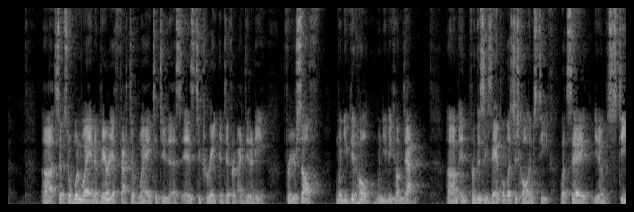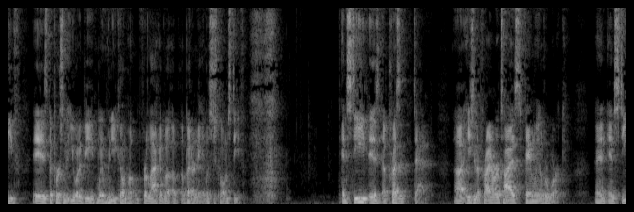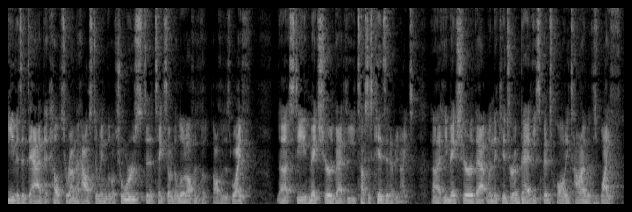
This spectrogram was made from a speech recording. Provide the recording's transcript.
Uh, so, so one way and a very effective way to do this is to create a different identity for yourself when you get home, when you become dad. Um, and for this example, let's just call him Steve. Let's say, you know, Steve is the person that you want to be when, when you come home, for lack of a, a better name. Let's just call him Steve. And Steve is a present dad. Uh, he's going to prioritize family over work. And, and Steve is a dad that helps around the house doing little chores to take some of the load off of, off of his wife. Uh, Steve makes sure that he tucks his kids in every night. Uh, he makes sure that when the kids are in bed, he spends quality time with his wife.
